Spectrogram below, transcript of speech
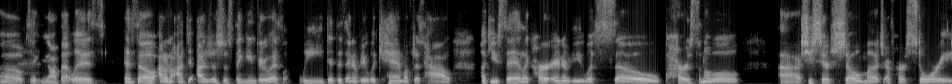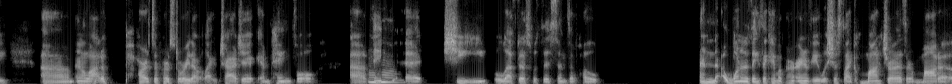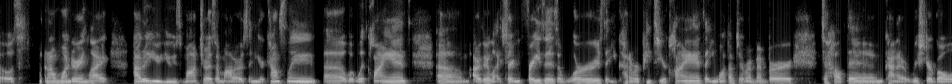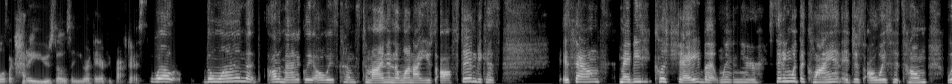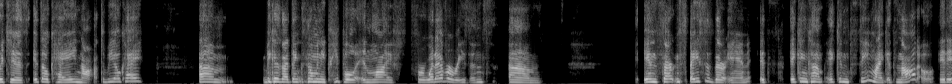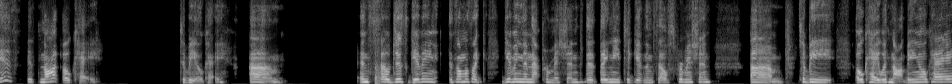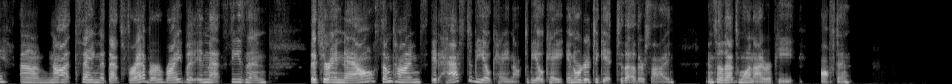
uh, take me off that list. And so I don't know. I, I was just, just thinking through as we did this interview with Kim of just how, like you said, like her interview was so personable. Uh, she shared so much of her story um, and a lot of parts of her story that were like tragic and painful. Um, mm-hmm. And that she left us with this sense of hope and one of the things that came up in her interview was just like mantras or mottos and i'm wondering like how do you use mantras or mottos in your counseling uh, with, with clients? Um, are there like certain phrases or words that you kind of repeat to your clients that you want them to remember to help them kind of reach their goals? Like how do you use those in your therapy practice? Well the one that automatically always comes to mind and the one i use often because it sounds maybe cliche, but when you're sitting with the client, it just always hits home, which is it's okay not to be okay. Um, because I think so many people in life, for whatever reasons, um, in certain spaces they're in, it's it can come it can seem like it's not it is it's not okay to be okay. Um and so just giving it's almost like giving them that permission that they need to give themselves permission um, to be okay with not being okay. Um, not saying that that's forever, right? But in that season that you're in now, sometimes it has to be okay not to be okay in order to get to the other side. And so that's one I repeat often.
